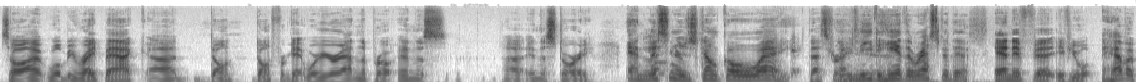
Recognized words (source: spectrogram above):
So I will be right back. Uh, don't don't forget where you're at in the pro in this uh, in the story. and listeners, don't go away. That's right. You need to hear the rest of this. And if uh, if you have a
